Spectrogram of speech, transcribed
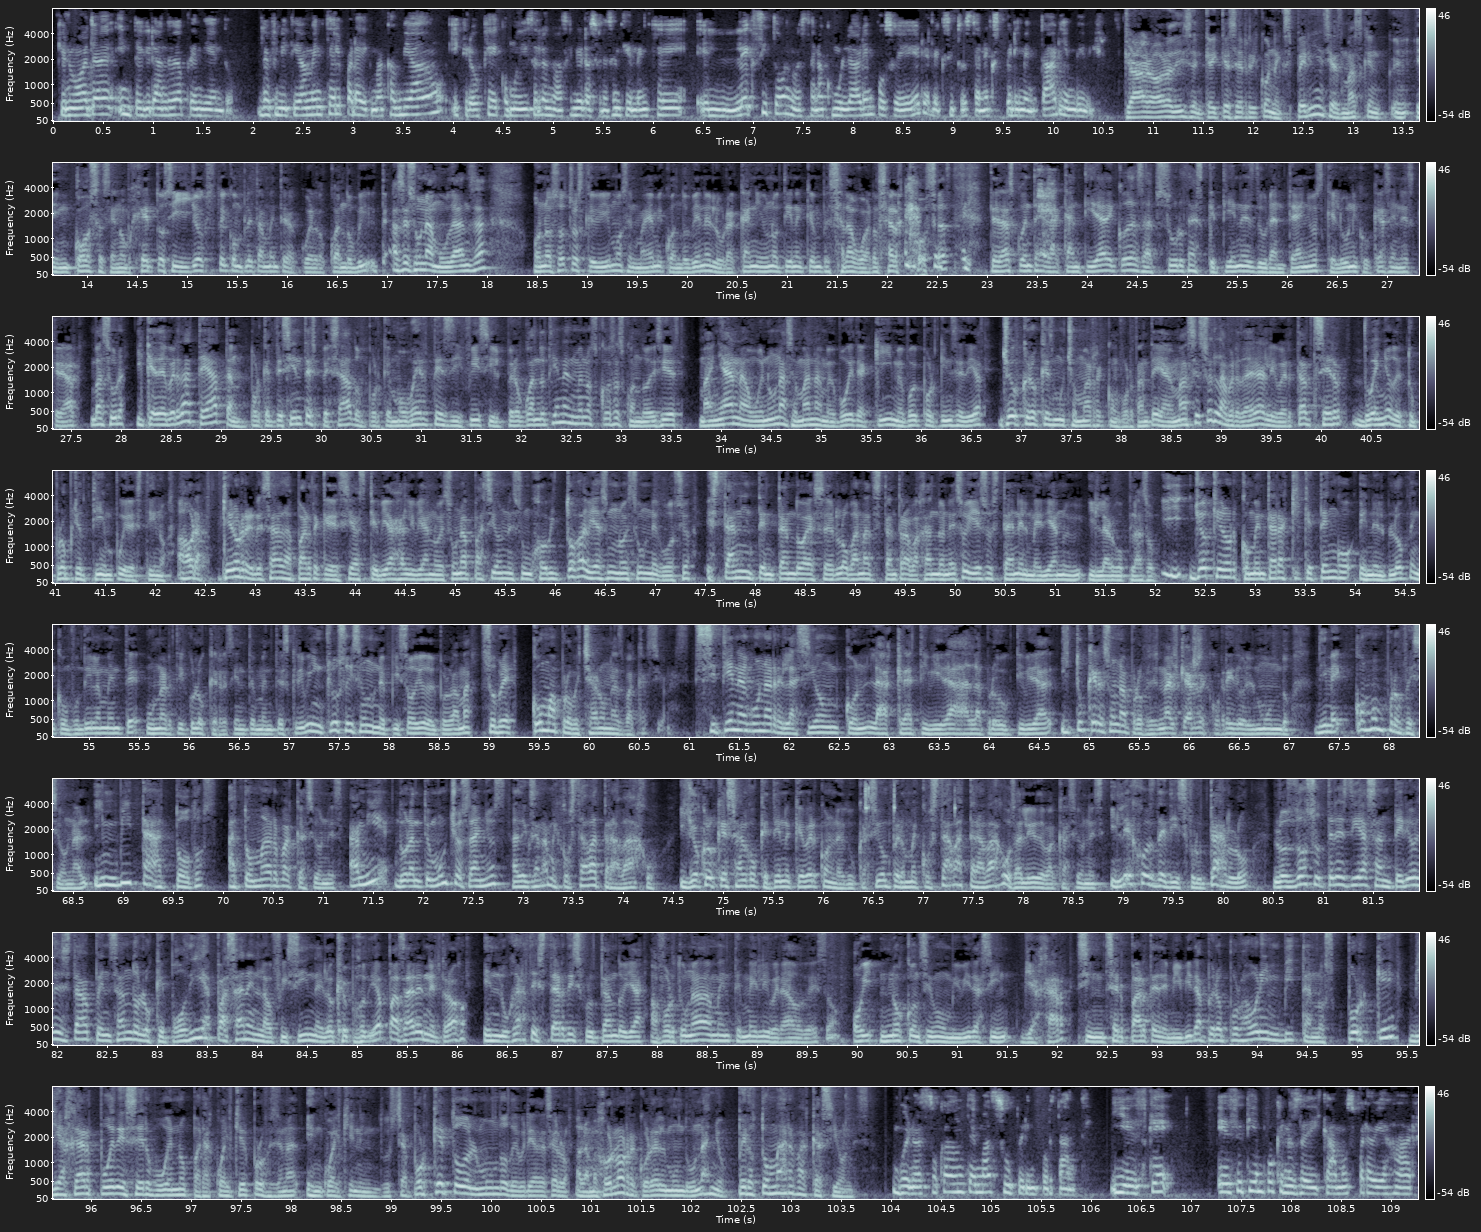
que uno vaya integrando y aprendiendo. Definitivamente el paradigma ha cambiado y creo que, como dicen las nuevas generaciones, entienden que el éxito no está en acumular, en poseer, el éxito está en experimentar y en vivir. Claro, ahora dicen que hay que ser rico en experiencias más que en, cosas, en objetos, y yo estoy completamente de acuerdo. Cuando haces una mudanza, o nosotros que vivimos en Miami, cuando viene el huracán y uno tiene que empezar a guardar cosas, te das cuenta de la cantidad de cosas absurdas que tienes durante años que lo único que hacen es crear basura y que de verdad te atan porque te sientes pesado, porque moverte es difícil, pero cuando tienes menos cosas, cuando decides mañana o en una semana me voy de aquí, me voy por 15 días, yo creo que es mucho más reconfortante y además eso es la verdadera libertad, ser dueño de tu propio tiempo y destino. Ahora, quiero regresar a la parte que decías que viaja liviano es una pasión, es un hobby, todavía no es un negocio, están intentando hacerlo, van a están trabajando en eso y eso está en el mediano y, largo plazo. Y yo quiero comentar aquí que tengo en el blog de Inconfundiblemente un artículo que recientemente escribí, incluso hice un episodio del programa sobre cómo aprovechar unas vacaciones. Si tiene alguna relación con la creatividad, la productividad, y tú que eres una profesional que has recorrido el mundo, dime, ¿cómo un profesional invita a todos a tomar vacaciones? A mí, durante muchos años, Alexandra, me costaba trabajo. Y yo creo que es algo que tiene que ver con la educación, pero me costaba trabajo salir de vacaciones. Y lejos de disfrutarlo, los dos o tres días anteriores estaba pensando lo que podía pasar en la oficina y lo que podía pasar en el trabajo, en lugar de estar disfrutando ya. Afortunadamente me he liberado de eso. Hoy no concibo mi vida sin viajar, sin ser parte de mi vida, pero por favor invítanos. ¿Por qué viajar puede ser bueno para cualquier profesional en cualquier industria? ¿Por qué todo el mundo debería de hacerlo? A lo mejor no recorrer el mundo un año, pero tomar vacaciones. Bueno, has tocado un tema súper importante y es que ese tiempo que nos dedicamos para viajar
